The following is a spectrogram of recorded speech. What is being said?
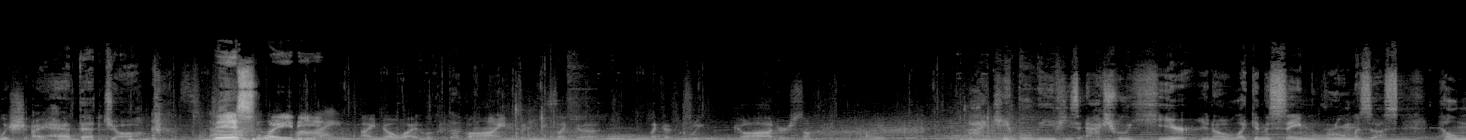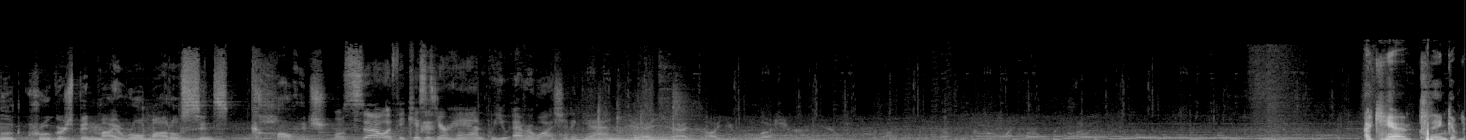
Wish I had that jaw. This lady. I know I look fine, but he's like a like a Greek god or something. I, I can't believe he's actually here, you know, like in the same room as us. Helmut Kruger's been my role model since college. Well, so if he kisses your hand, will you ever wash it again? Yeah, yeah, I saw you blush I can't think of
